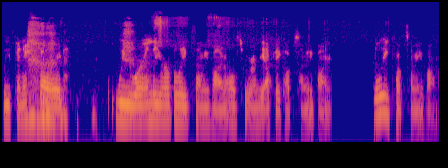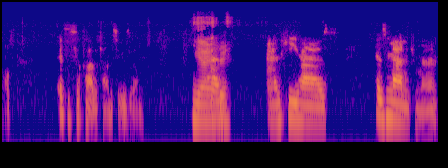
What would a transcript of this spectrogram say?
we finished third. we were in the Europa League semifinals. We were in the FA Cup semifinals. The League Cup semifinals. It's a six out of ten season, Yeah, I And- agree. and he has his management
